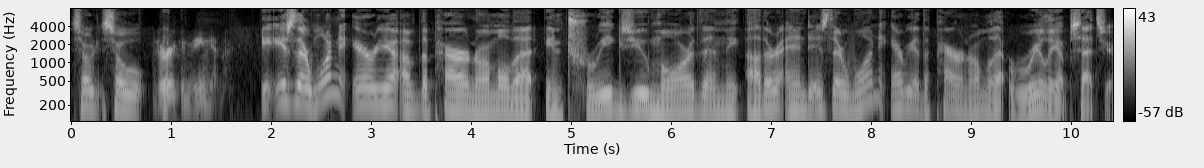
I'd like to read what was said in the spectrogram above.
So, so Very convenient. Is there one area of the paranormal that intrigues you more than the other? And is there one area of the paranormal that really upsets you?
